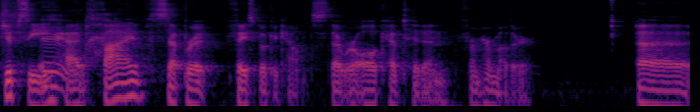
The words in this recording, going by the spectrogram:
Gypsy Ew. had five separate Facebook accounts that were all kept hidden from her mother. Uh,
